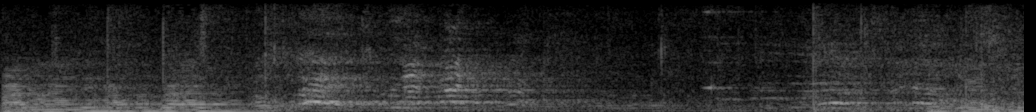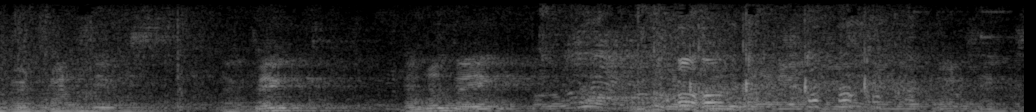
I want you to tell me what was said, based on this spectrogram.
Paano yang. Rodriguez number 26. Nag-take. Double take. Rodriguez number 26.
